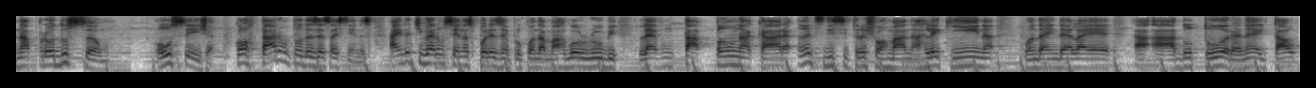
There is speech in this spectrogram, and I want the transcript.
na produção. Ou seja, cortaram todas essas cenas. Ainda tiveram cenas, por exemplo, quando a Margot Ruby leva um tapão na cara antes de se transformar na Arlequina, quando ainda ela é a, a doutora, né, e tal.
